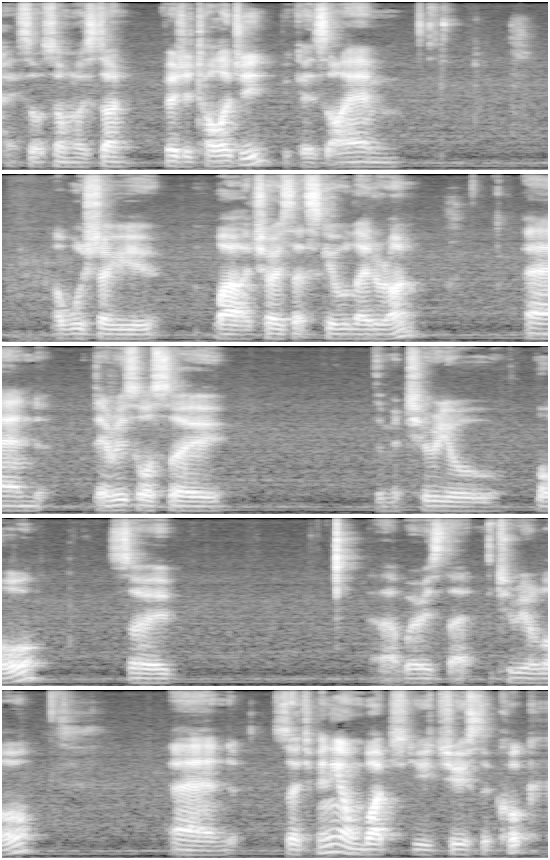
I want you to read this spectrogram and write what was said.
okay, so it's almost done vegetology because I am I will show you why I chose that skill later on. And there is also the material lore. So uh, where is that material lore and so depending on what you choose to cook,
